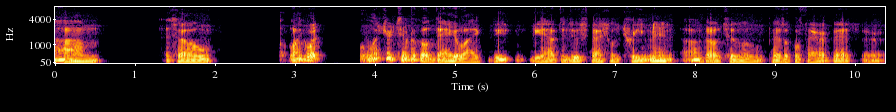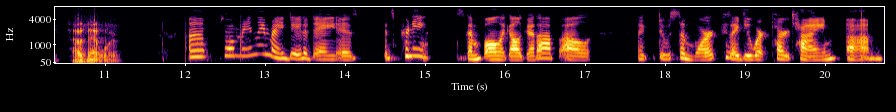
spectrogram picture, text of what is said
Um, so, like, what what's your typical day like? Do you, do you have to do special treatment or go to physical therapist, or how does that work? So mainly my day to day is it's pretty simple. Like I'll get up, I'll like do some work because I do work part time um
